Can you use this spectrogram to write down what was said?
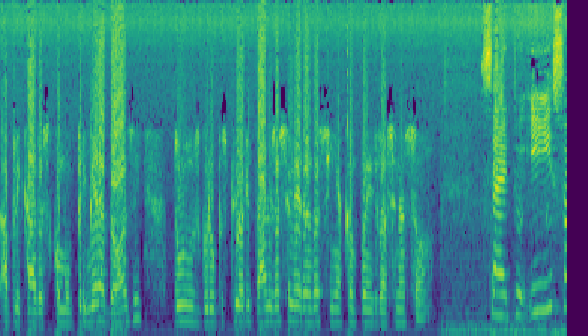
aplicadas como primeira dose dos grupos prioritários, acelerando assim a campanha de vacinação. Certo. E isso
